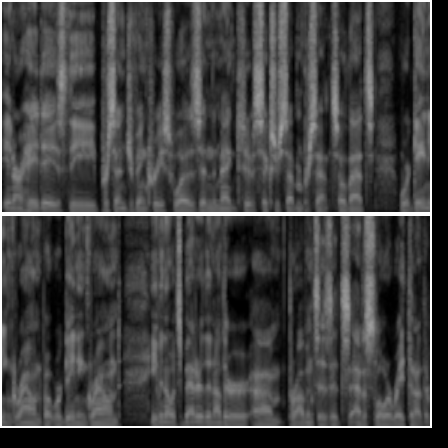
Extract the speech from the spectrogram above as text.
in our heydays, the percentage of increase was in the magnitude of six or seven percent. So that's we're gaining ground, but we're gaining ground, even though it's better than other um, provinces. It's at a slower rate than other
